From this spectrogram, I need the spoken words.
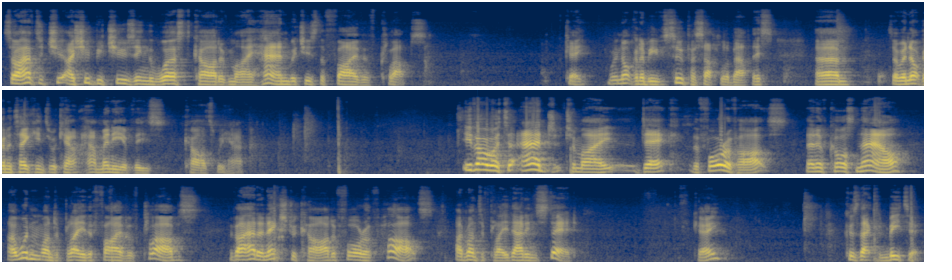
So I have to. I should be choosing the worst card of my hand, which is the five of clubs. Okay, we're not going to be super subtle about this. Um, so we're not going to take into account how many of these cards we have. If I were to add to my deck the four of hearts, then of course now I wouldn't want to play the five of clubs. If I had an extra card, a four of hearts, I'd want to play that instead. Okay? Because that can beat it.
